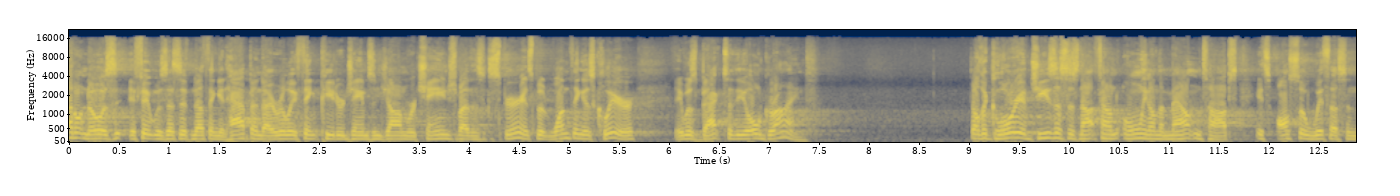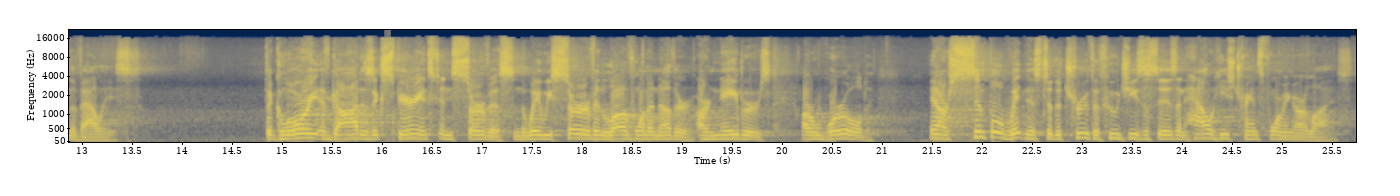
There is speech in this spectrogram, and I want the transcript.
I don't know if it was as if nothing had happened. I really think Peter, James, and John were changed by this experience, but one thing is clear it was back to the old grind. Now, the glory of Jesus is not found only on the mountaintops, it's also with us in the valleys. The glory of God is experienced in service, in the way we serve and love one another, our neighbors, our world, in our simple witness to the truth of who Jesus is and how he's transforming our lives.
